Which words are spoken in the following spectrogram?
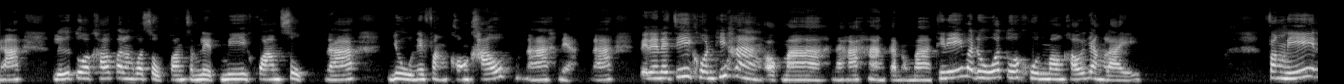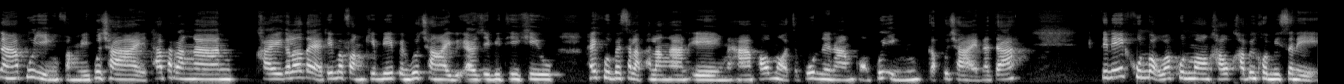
นะคะหรือตัวเขากำลังประสบความสำเร็จมีความสุขนะคะอยู่ในฝั่งของเขานะเนี่ยนะเป็น energy คนที่ห่างออกมานะคะห่างกันออกมา ทีนี้มาดูว่าตัวคุณมองเขาอย่างไร ฝั่งนี้นะผู้หญิงฝั่งนี้ผู้ชาย ถ้าพลังงาน ใครก็แล้วแต่ที่มาฟังคลิปนี้เป็นผู้ชายหรือ LGBTQ ให้คุณไปสลับพลังงานเองนะคะ เพราะหมอจะพูดในนามของผู้หญิงกับผู้ชายนะจ๊ะ ทีนี้คุณบอกว่าคุณมองเขาเขาเป็นคนมีเสน่ห์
